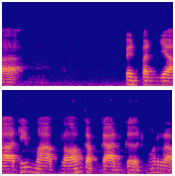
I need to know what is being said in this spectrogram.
า เป็นปัญญาที่มาพร้อมกับการเกิดของเรา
